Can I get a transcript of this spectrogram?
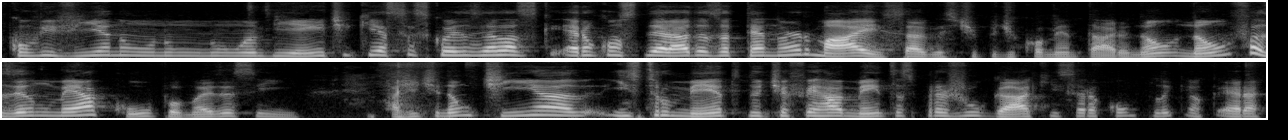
convivia num, num, ambiente que essas coisas elas eram consideradas até normais, sabe? Esse tipo de comentário. Não, não fazendo meia culpa, mas assim, a gente não tinha instrumento, não tinha ferramentas para julgar que isso era, compli era,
